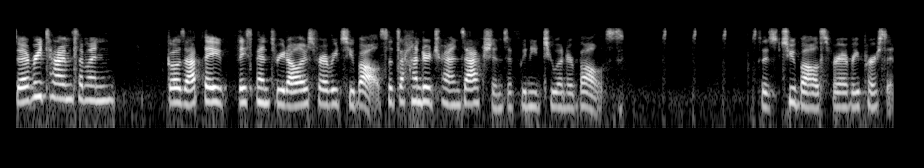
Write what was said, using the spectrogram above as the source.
So every time someone goes up, they, they spend $3 for every two balls. So it's 100 transactions if we need 200 balls. So it's two balls for every person,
